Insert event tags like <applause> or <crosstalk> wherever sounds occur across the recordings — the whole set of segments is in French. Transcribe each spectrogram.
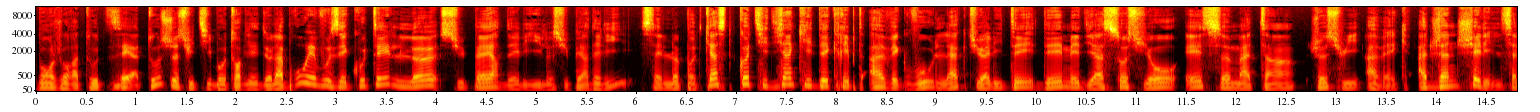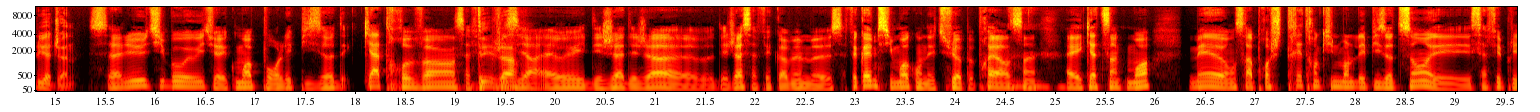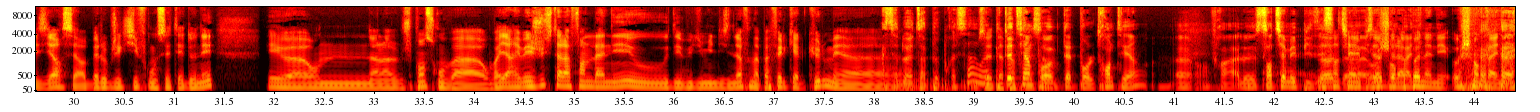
Bonjour à toutes et à tous, je suis Thibaut Tourvieille de Labroue et vous écoutez le Super Daily. Le Super Daily, c'est le podcast quotidien qui décrypte avec vous l'actualité des médias sociaux. Et ce matin, je suis avec Adjan Chelil. Salut Adjan. Salut Thibaut, oui, tu es avec moi pour l'épisode 80. Ça fait Déjà plaisir. Eh oui, déjà, déjà, euh, déjà, ça fait quand même, euh, ça fait quand même six mois qu'on est dessus à peu près, hein, cinq- <laughs> avec 4-5 mois. Mais euh, on se rapproche très tranquillement de l'épisode 100 et ça fait plaisir. C'est un bel objectif qu'on s'était donné. Et euh, on, je pense qu'on va, on va y arriver juste à la fin de l'année ou au début 2019. On n'a pas fait le calcul, mais euh, Ah, ça doit être à peu près ça. ouais. Peut-être pour, le 31, euh, on fera le centième épisode. le centième épisode de la bonne année au champagne. <laughs>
